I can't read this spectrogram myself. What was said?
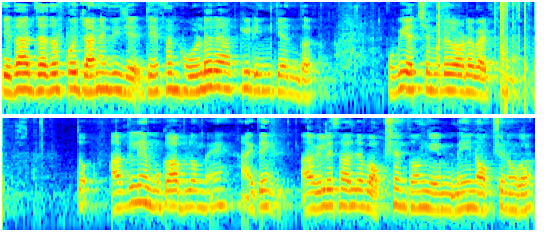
केदार जाधव को जाने दीजिए। जेसन होल्डर है आपकी टीम के अंदर। वो भी अच्छे मिडल ऑर्डर बैट्समैन है। तो अगले मुकाबलों में आई थिंक अगले साल जब ऑप्शन होंगे मेन ऑप्शन होगा,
